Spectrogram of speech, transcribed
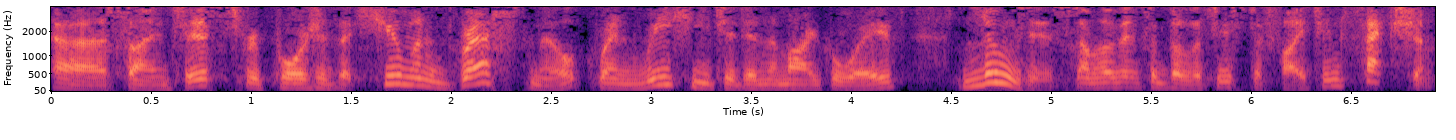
uh, scientists reported that human breast milk, when reheated in the microwave, loses some of its abilities to fight infection.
